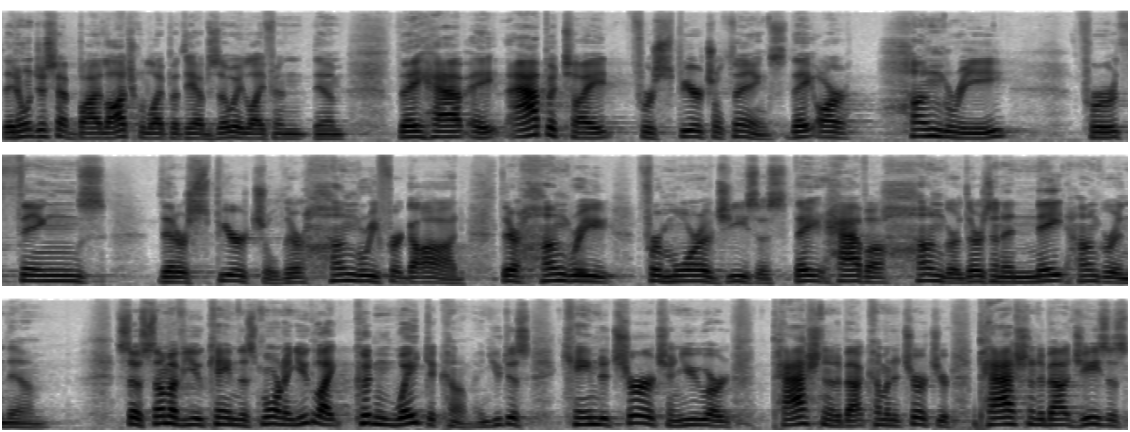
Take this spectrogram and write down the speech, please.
They don't just have biological life, but they have Zoe life in them. They have an appetite for spiritual things. They are hungry for things that are spiritual. They're hungry for God. They're hungry for more of Jesus. They have a hunger. There's an innate hunger in them. So some of you came this morning, you like couldn't wait to come and you just came to church and you are passionate about coming to church. You're passionate about Jesus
